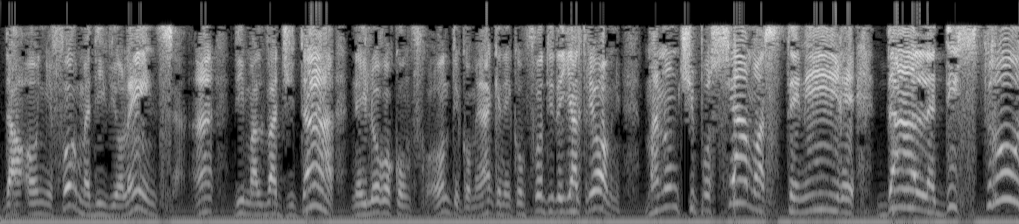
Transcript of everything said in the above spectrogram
da ogni forma di violenza, eh, di malvagità nei loro confronti, come anche nei confronti degli altri uomini, ma non ci possiamo astenere dal distruggere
